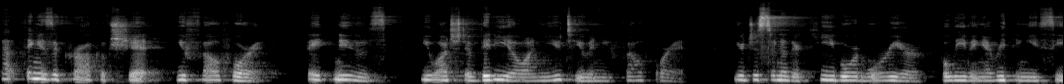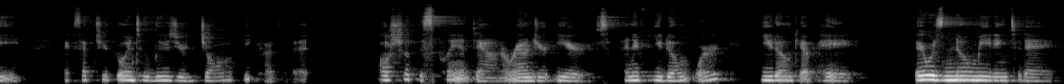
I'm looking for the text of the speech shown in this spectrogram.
That thing is a crock of shit. You fell for it. Fake news. You watched a video on YouTube and you fell for it. You're just another keyboard warrior believing everything you see, except you're going to lose your job because of it. I'll shut this plant down around your ears, and if you don't work, you don't get paid. There was no meeting today,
